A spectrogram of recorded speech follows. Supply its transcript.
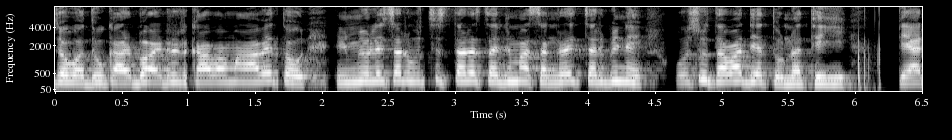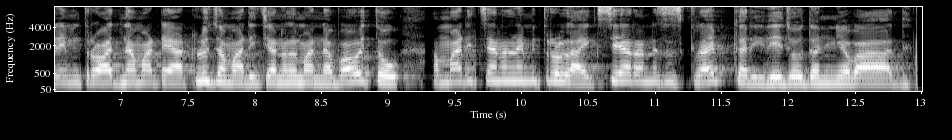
જો વધુ કાર્બોહાઈડ્રેટ ખાવામાં આવે તો ઇમ્યુલેશન ઉચ્ચ સ્તરે શરીરમાં સંગ્રહિત ચરબીને ઓછું થવા દેતું નથી. ત્યારે મિત્રો આજના માટે આટલું જ અમારી ચેનલમાં નવા હોય તો અમારી ચેનલને મિત્રો લાઇક શેર અને સબસ્ક્રાઈબ કરી દેજો. ધન્યવાદ.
